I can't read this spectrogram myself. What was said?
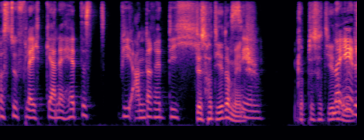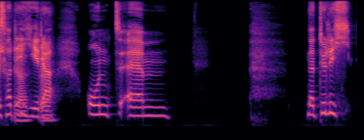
was du vielleicht gerne hättest, wie andere dich das hat jeder Mensch. sehen. Ich glaube, das hat jeder Na Mensch. eh, das hat ja, eh jeder. Ja. Und ähm, natürlich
